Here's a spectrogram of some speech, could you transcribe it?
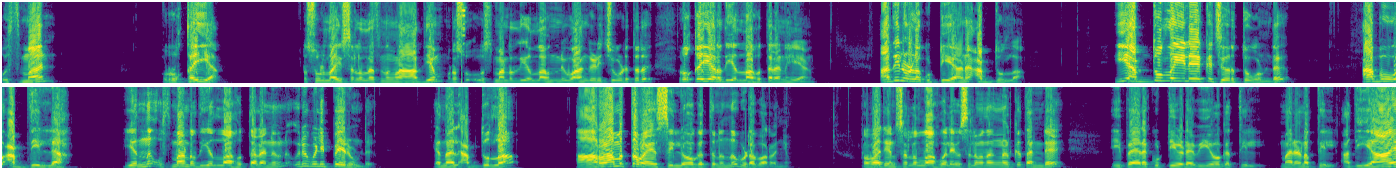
ഉസ്മാൻ റുഖയ്യ. അള്ളഹി സ്വല്ലാസ് നിങ്ങൾ ആദ്യം റസൂ ഉസ്മാൻ റതി അള്ളാഹുവിന് വിവാഹം കഴിച്ചു കൊടുത്തത് റുഖയ്യ റതി അള്ളാഹു തലൻഹയാണ് അതിനുള്ള കുട്ടിയാണ് അബ്ദുള്ള. ഈ അബ്ദുള്ളയിലേക്ക് ചേർത്തുകൊണ്ട് അബു അബ്ദില്ല എന്ന് ഉസ്മാൻ റതി അള്ളാഹു തലനുവിന് ഒരു വിളിപ്പേരുണ്ട്. എന്നാൽ അബ്ദുള്ള ആറാമത്തെ വയസ്സിൽ ലോകത്ത് നിന്ന് വിട പറഞ്ഞു. പ്രവാചകൻ സല്ലാഹു അലൈഹി വസ്ലം തങ്ങൾക്ക് തന്റെ ഈ പേരക്കുട്ടിയുടെ വിയോഗത്തിൽ മരണത്തിൽ അതിയായ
